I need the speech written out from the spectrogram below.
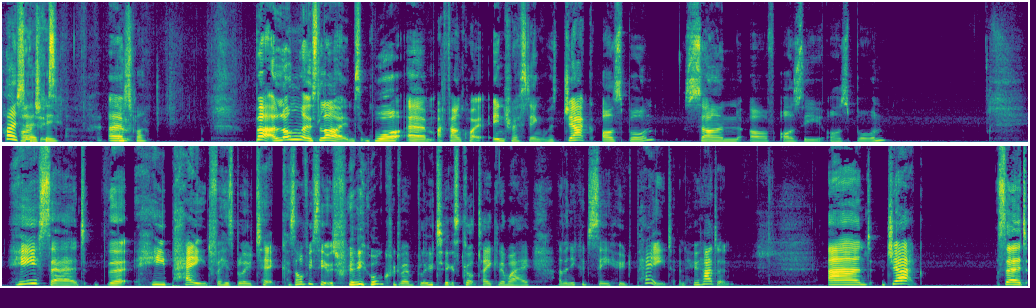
Hi, Apologies. Sophie. Um, That's fine. But along those lines, what um, I found quite interesting was Jack Osbourne, son of Ozzy Osbourne. He said that he paid for his blue tick because obviously it was really awkward when blue ticks got taken away and then you could see who'd paid and who hadn't. And Jack said,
